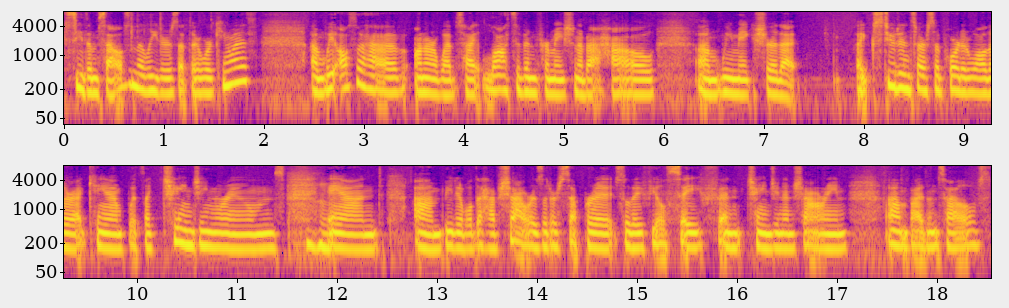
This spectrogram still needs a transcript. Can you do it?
see themselves in the leaders that they're working with. Um, we also have on our website lots of information about how um, we make sure that like students are supported while they're at camp with like changing rooms mm-hmm. and um, being able to have showers that are separate so they feel safe and changing and showering um, by themselves.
